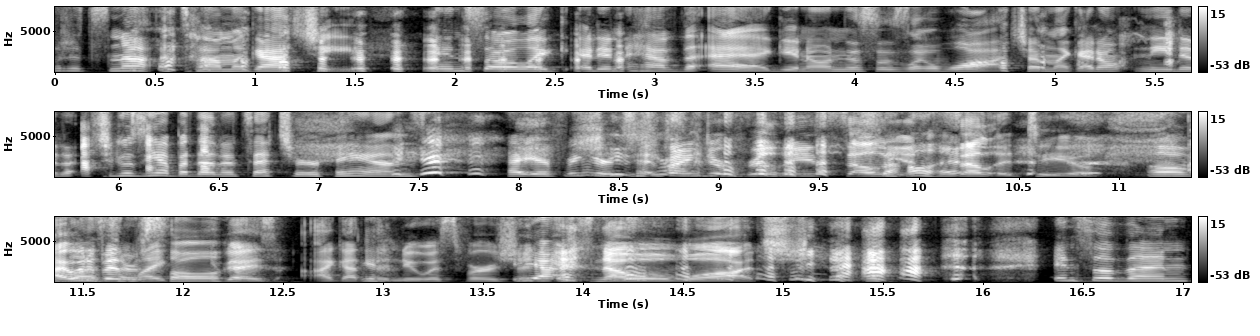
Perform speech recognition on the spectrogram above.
but it's not a Tamagotchi. And so, like, I didn't have the egg, you know, and this was like a watch. I'm like, I don't need it. She goes, yeah, but then it's at your hands, at your fingertips. She's trying to really sell, Sell you, it. sell it to you. Oh, I would have been like, soul. you guys, I got the newest version. Yeah. It's now a watch. And so then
